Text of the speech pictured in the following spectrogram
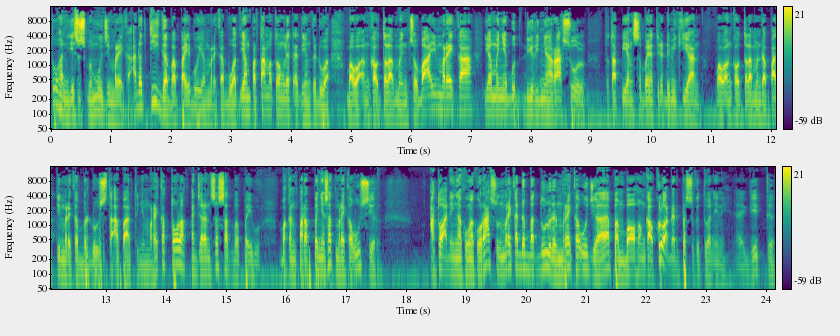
Tuhan Yesus memuji mereka? Ada tiga bapak ibu yang mereka buat. Yang pertama tolong lihat ayat yang kedua. Bahwa engkau telah mencobai mereka yang menyebut dirinya rasul. Tetapi yang sebenarnya tidak demikian. Bahwa engkau telah mendapati mereka berdusta. Apa artinya? Mereka tolak ajaran sesat bapak ibu. Bahkan para penyesat mereka usir atau ada yang ngaku-ngaku rasul, mereka debat dulu dan mereka uji, ah, pembohong kau keluar dari persekutuan ini. Eh, gitu.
